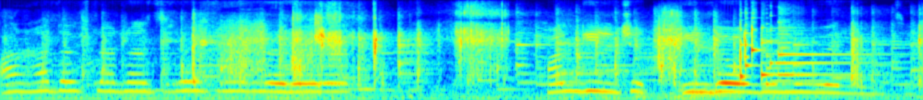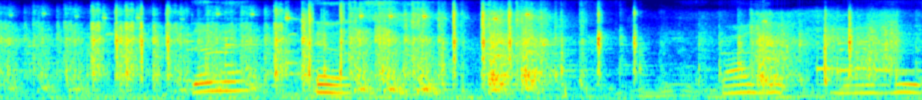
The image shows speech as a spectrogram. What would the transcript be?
Arkadaşlar vermeden hangi ilçe ilde olduğunu verin bize. Değil mi? Evet. Bazı bazı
